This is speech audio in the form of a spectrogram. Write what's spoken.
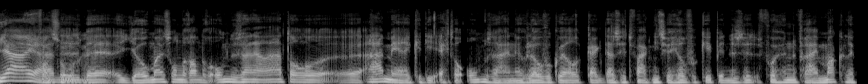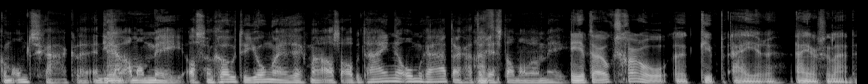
Ja, ja de, Joma is onder andere om. Er zijn een aantal eh, aanmerken die echt wel om zijn. En geloof ik wel, kijk, daar zit vaak niet zo heel veel kip in. Dus het is voor hun vrij makkelijk om om te schakelen. En die Ja. gaan allemaal mee. Als een grote jongen, zeg maar, als Albert Heijn eh, omgaat... dan gaat de Ah. rest allemaal wel mee. En je hebt daar ook scharrelkip, eieren, eiersalade.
